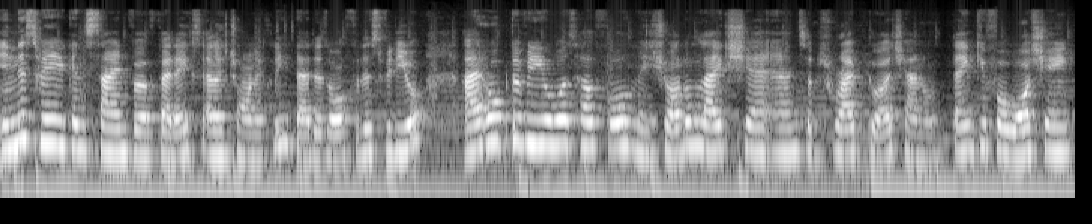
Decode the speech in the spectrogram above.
In this way you can sign for FedEx electronically. That is all for this video. I hope the video was helpful. Make sure to like, share and subscribe to our channel. Thank you for watching.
